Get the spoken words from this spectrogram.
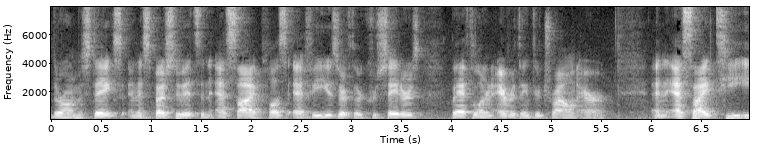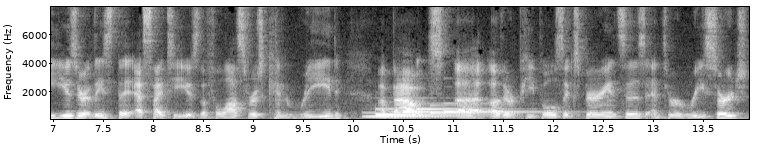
their own mistakes, and especially if it's an SI plus FE user, if they're Crusaders, they have to learn everything through trial and error. An SITE user, at least the SITE users, the philosophers, can read about uh, other people's experiences, and through research,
